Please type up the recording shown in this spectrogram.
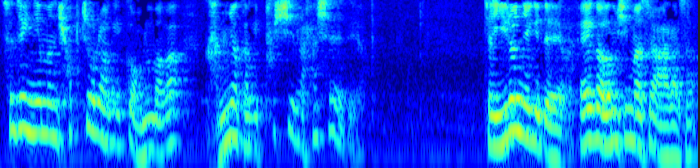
선생님은 협조를 하겠고 엄마가 강력하게 푸시를 하셔야 돼요. 자 이런 얘기도 해요. 애가 음식 맛을 알아서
